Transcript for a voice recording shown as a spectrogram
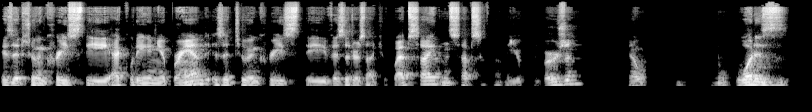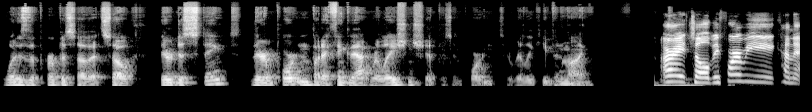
Is it to increase the equity in your brand? Is it to increase the visitors on your website and subsequently your conversion? You know, what is what is the purpose of it? So they're distinct, they're important, but I think that relationship is important to really keep in mind. All right, Joel, before we kind of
